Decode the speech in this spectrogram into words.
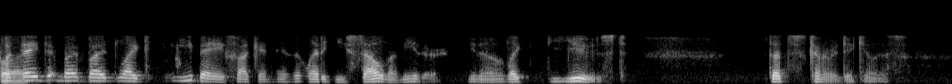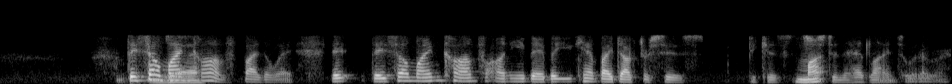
But, But- they, but but like eBay fucking isn't letting you sell them either. You know, like used. That's kind of ridiculous. They sell Mein Kampf, by the way. They they sell Mein Kampf on eBay, but you can't buy Dr. Seuss because it's Mi- just in the headlines or whatever.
